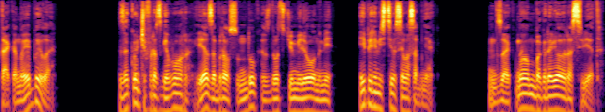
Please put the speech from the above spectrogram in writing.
Так оно и было. Закончив разговор, я забрал сундук с двадцатью миллионами и переместился в особняк. За окном багровел рассвет,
